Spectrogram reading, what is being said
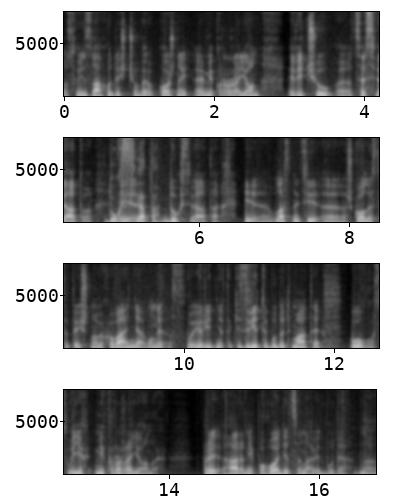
е, свої заходи, щоб кожний е, мікрорайон відчув е, це свято. Дух І- свята. Дух свята. І е, власне ці школи естетичного виховання вони своєрідні такі звіти будуть мати у своїх мікрорайонах. При гарній погоді це навіть буде на,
